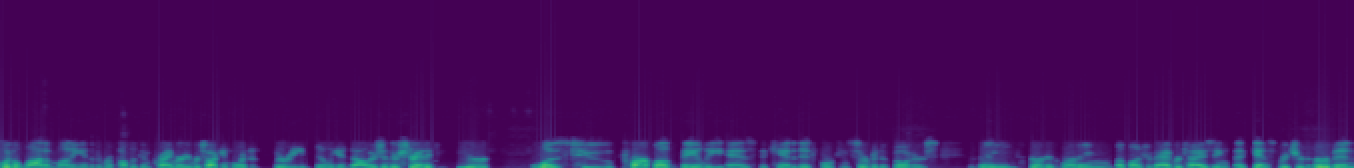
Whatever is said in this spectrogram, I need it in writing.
put a lot of money into the Republican primary. We're talking more than $30 million. And their strategy here was to prop up Bailey as the candidate for conservative voters. They started running a bunch of advertising against Richard Irvin,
